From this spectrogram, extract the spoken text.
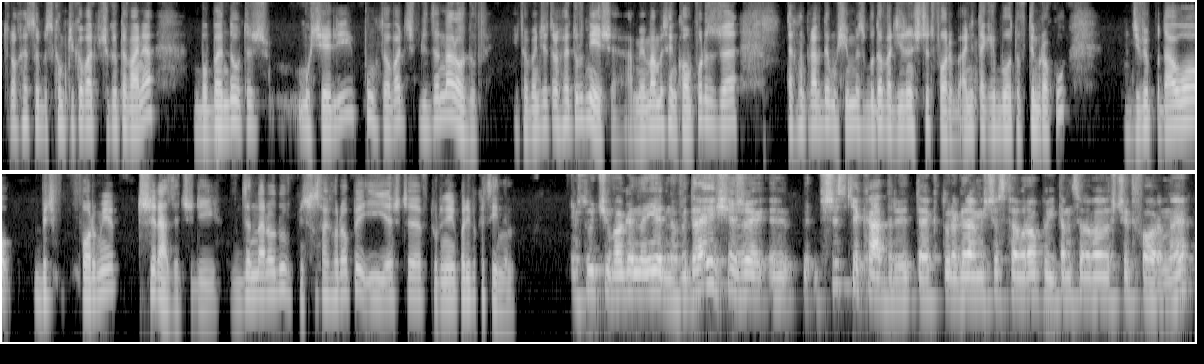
trochę sobie skomplikować przygotowania, bo będą też musieli punktować w Lidze Narodów i to będzie trochę trudniejsze, a my mamy ten komfort, że tak naprawdę musimy zbudować jeden szczyt formy, a nie tak jak było to w tym roku, gdzie wypadało być w formie trzy razy, czyli w Lidze Narodów, w Mistrzostwach Europy i jeszcze w turnieju kwalifikacyjnym zwróć uwagę na jedno. Wydaje się, że y, wszystkie kadry, te, które grały Mistrzostwa Europy i tam celowały w szczyt formy,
